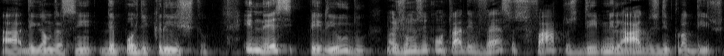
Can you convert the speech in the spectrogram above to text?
ah, digamos assim, depois de Cristo. E nesse período, nós vamos encontrar diversos fatos de milagres, de prodígios.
